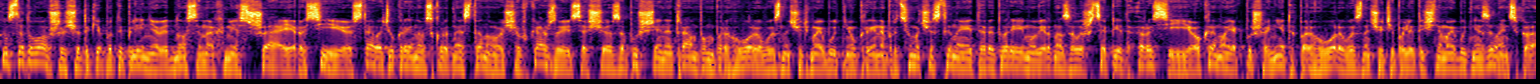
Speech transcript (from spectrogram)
Констатувавши, що таке потепління у відносинах між США і Росією ставить Україну в скрутне становище, вказується, що запущені Трампом переговори визначать майбутнє України. При цьому частина її території ймовірно залишиться під Росією. Окремо, як пише НІТ, переговори визначать і політичне майбутнє Зеленського.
